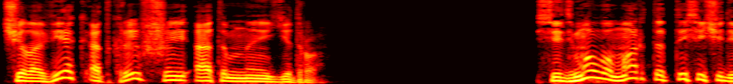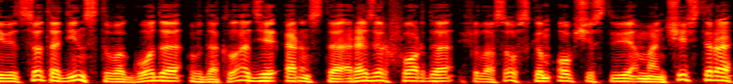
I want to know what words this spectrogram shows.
Человек, открывший атомное ядро. 7 марта 1911 года в докладе Эрнста Резерфорда в философском обществе Манчестера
